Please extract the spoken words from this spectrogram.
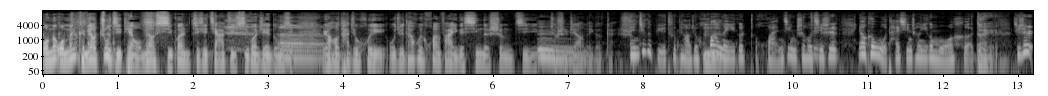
我们，我们肯定要住几天，我们要习惯这些家具，习惯这些东西，呃然后它就会，我觉得它会焕发一个新的生机，嗯就是这样的一个感受哎，。这个比喻特别好，就换了一个环境之后，其实要跟舞台形成一个磨合的。对，其实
